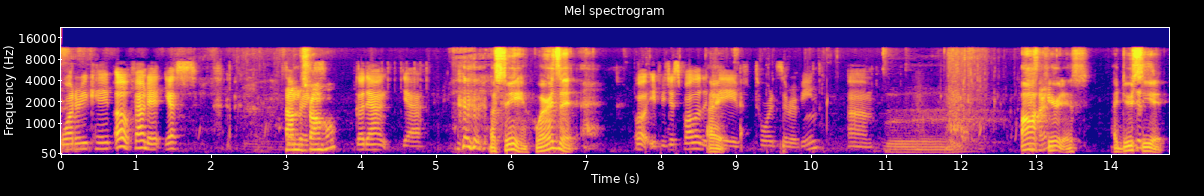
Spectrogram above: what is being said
watery cave. Oh, found it. Yes. Found the bricks. stronghold. Go down. Yeah. Let's see. Where is it? well, if you just follow the Hey. cave towards the ravine, um, Ah, Okay. here it is. I do Just see it.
